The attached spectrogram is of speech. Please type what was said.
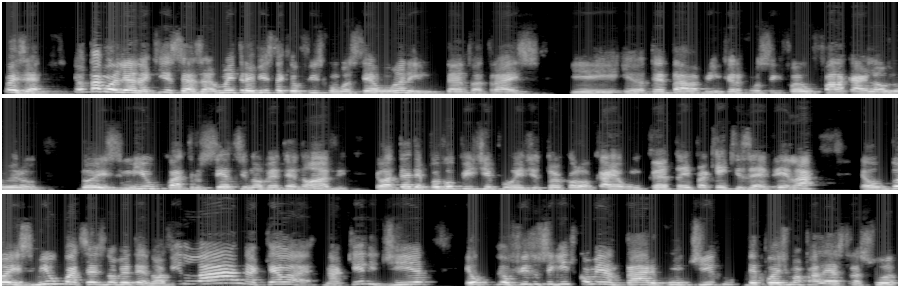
Pois é. Eu estava olhando aqui, César, uma entrevista que eu fiz com você um ano e tanto atrás, e eu até estava brincando com você, que foi o Fala Carlão número 2499. Eu até depois vou pedir para o editor colocar em algum canto aí para quem quiser ver lá. É o 2499. E lá naquela, naquele dia eu, eu fiz o seguinte comentário contigo, depois de uma palestra sua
